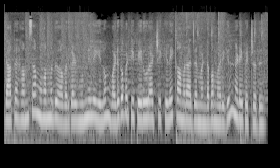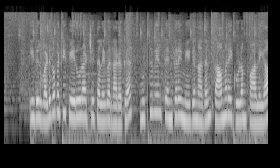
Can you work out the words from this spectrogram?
டாக்டர் ஹம்சா முகமது அவர்கள் முன்னிலையிலும் வடுகப்பட்டி பேரூராட்சி கிளை காமராஜர் மண்டபம் அருகில் நடைபெற்றது. இதில் வடுகப்பட்டி பேரூராட்சி தலைவர் அரகர் முத்துவேல் தென்கரை மேகநாதன் தாமரைக்குளம் பாலையா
